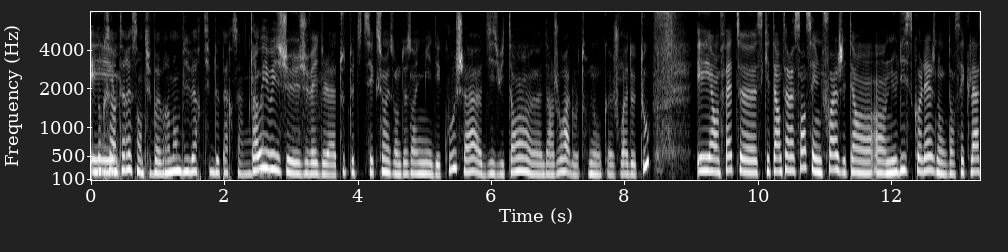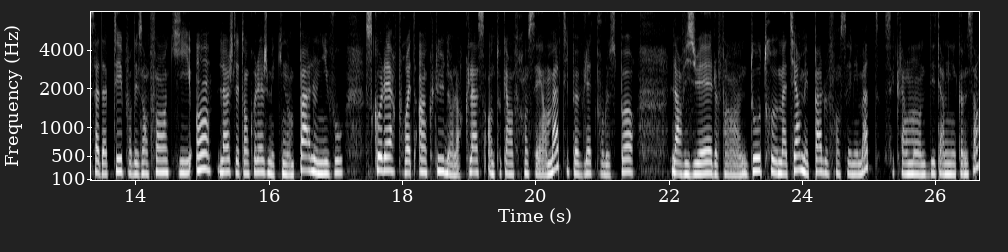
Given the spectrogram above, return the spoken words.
Donc c'est intéressant, tu vois vraiment divers types de personnes. Ah oui, oui, je, je, vais de la toute petite section, ils ont deux ans et demi et des couches, à 18 ans euh, d'un jour à l'autre. Donc euh, je vois de tout. Et en fait, euh, ce qui était intéressant, c'est une fois, j'étais en, en, Ulysse collège, donc dans ces classes adaptées pour des enfants qui ont l'âge d'être en collège, mais qui n'ont pas le niveau scolaire pour être inclus dans leur classe, en tout cas en français et en maths. Ils peuvent l'être pour le sport, l'art visuel, enfin d'autres matières, mais pas le français et les maths. C'est clairement déterminé comme ça.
